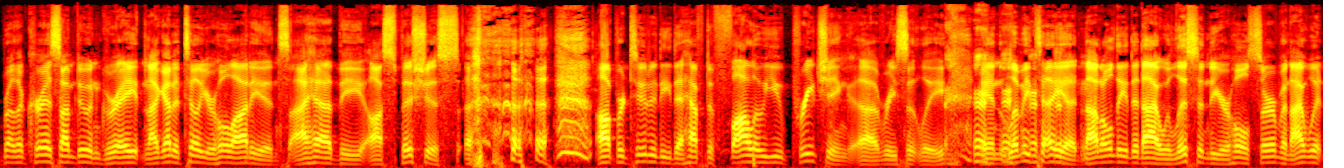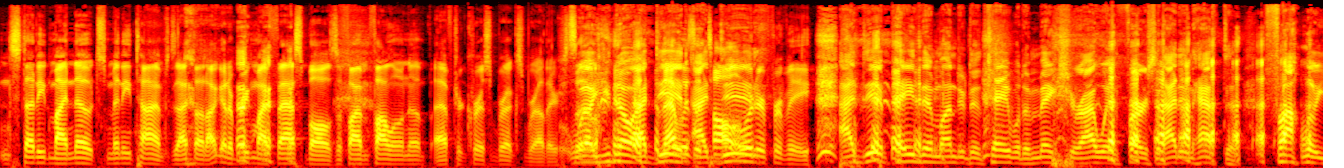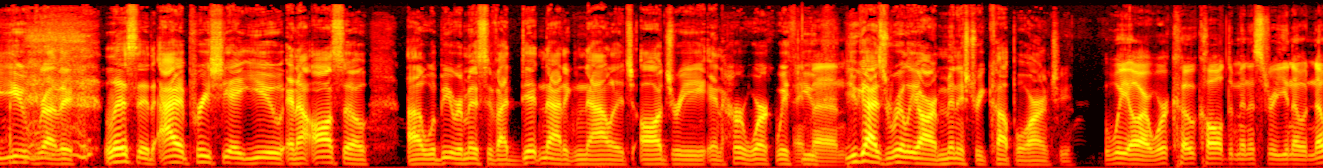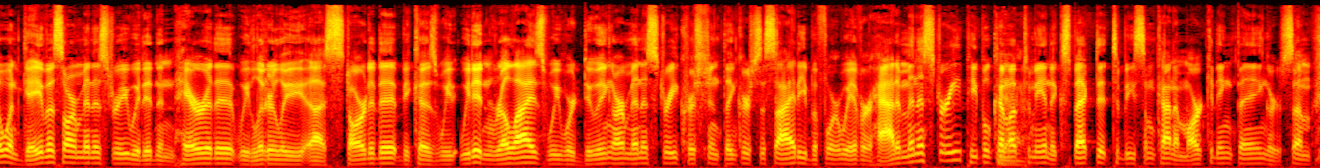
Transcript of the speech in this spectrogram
Brother Chris, I'm doing great. And I got to tell your whole audience, I had the auspicious opportunity to have to follow you preaching uh, recently. And let me tell you, not only did I listen to your whole sermon, I went and studied my notes many times because I thought I got to bring my fastballs if I'm following up after Chris Brooks, brother. So, well, you know, I did. that was a I tall did, order for me. I did pay them under the table to make sure I went first and I didn't have to follow you, brother. Listen, I appreciate you. And I also uh, would be remiss if I did not acknowledge Audrey and her work with Amen. you. You guys really are a ministry couple, aren't you? We are. We're co-called to ministry. You know, no one gave us our ministry. We didn't inherit it. We literally uh, started it because we, we didn't realize we were doing our ministry, Christian Thinker Society, before we ever had a ministry. People come yeah. up to me and expect it to be some kind of marketing thing or some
